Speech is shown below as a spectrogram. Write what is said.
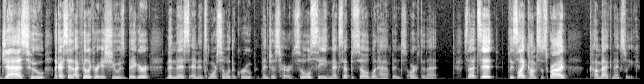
Jazz, who, like I said, I feel like her issue is bigger than this and it's more so with the group than just her. So we'll see next episode what happens or after that. So that's it. Please like, comment, subscribe. Come back next week.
